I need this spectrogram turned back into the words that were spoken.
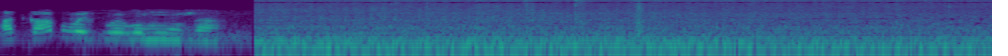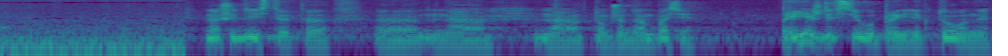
откапывай своего мужа. Наши действия это э, на, на том же Донбассе прежде всего продиктованы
